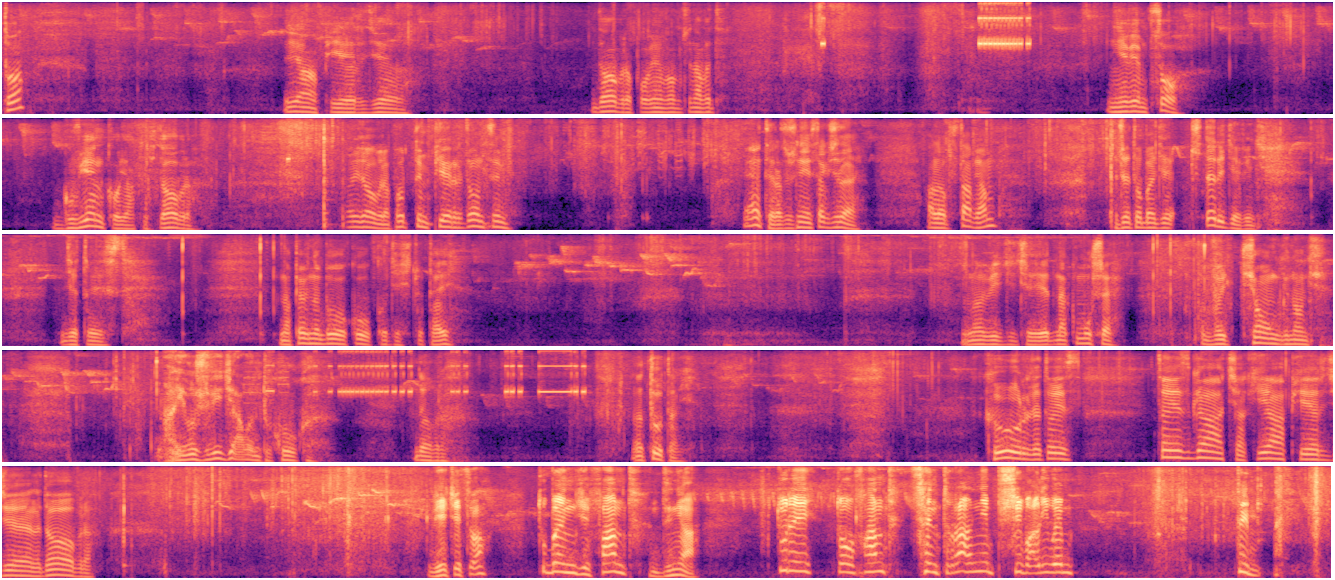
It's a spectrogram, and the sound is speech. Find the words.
To? Ja pierdzielę. Dobra, powiem wam, czy nawet nie wiem co. Gówienko jakieś, dobra. No i dobra, pod tym pierdzącym Nie, teraz już nie jest tak źle. Ale obstawiam, że to będzie 4,9. Gdzie to jest? Na pewno było kółko gdzieś tutaj. No widzicie, jednak muszę wyciągnąć. A już widziałem to kółko. Dobra. No tutaj. Kurde, to jest to jest gaciak. Ja pierdzielę. Dobra. Wiecie co? Tu będzie fant dnia, w który to fant centralnie przywaliłem tym.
